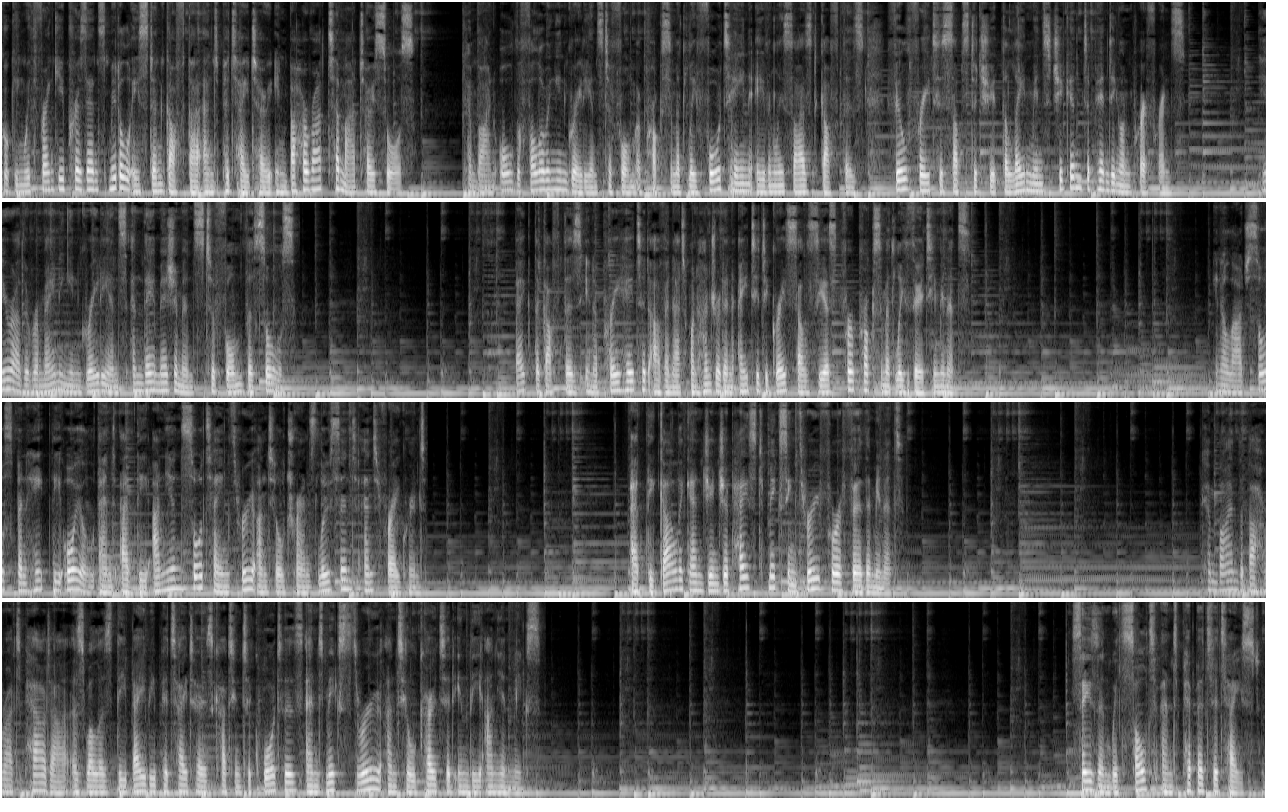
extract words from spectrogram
Cooking with Franky presents Middle Eastern kofta and potato in Baharat tomato sauce. Combine all the following ingredients to form approximately 14 evenly sized koftas. Feel free to substitute the lean minced chicken depending on preference. Here are the remaining ingredients and their measurements to form the sauce. Bake the koftas in a preheated oven at 180 degrees Celsius for approximately 30 minutes. In a large saucepan, heat the oil and add the onion, sauteing through until translucent and fragrant. Add the garlic and ginger paste, mixing through for a further minute. Combine the baharat powder as well as the baby potatoes cut into quarters and mix through until coated in the onion mix. Season with salt and pepper to taste.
